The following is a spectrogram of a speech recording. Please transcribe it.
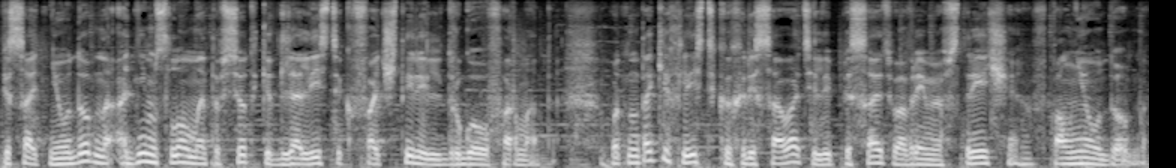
писать неудобно. Одним словом, это все-таки для листиков А4 или другого формата. Вот на таких листиках рисовать или писать во время встречи вполне удобно.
